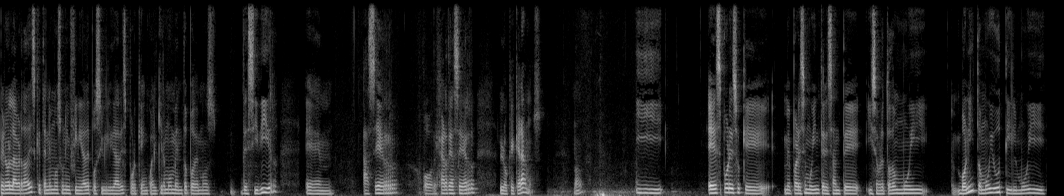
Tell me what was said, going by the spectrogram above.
Pero la verdad es que tenemos una infinidad de posibilidades porque en cualquier momento podemos decidir em, hacer o dejar de hacer lo que queramos, ¿no? Y es por eso que me parece muy interesante y sobre todo muy bonito, muy útil, muy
